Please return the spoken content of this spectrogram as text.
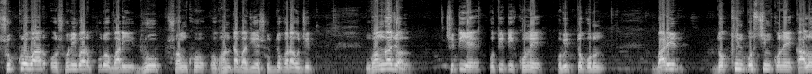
শুক্রবার ও শনিবার পুরো বাড়ি ধূপ, শঙ্খ ও ঘণ্টা বাজিয়ে শুদ্ধ করা উচিত। গঙ্গাজল ছিটিয়ে প্রতিটি কোণে পবিত্র করুন। বাড়ির দক্ষিণ পশ্চিম কোণে কালো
